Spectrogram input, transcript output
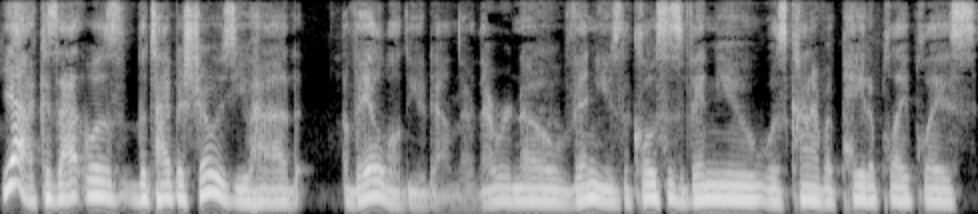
Yeah, because that was the type of shows you had available to you down there. There were no venues. The closest venue was kind of a pay to play place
